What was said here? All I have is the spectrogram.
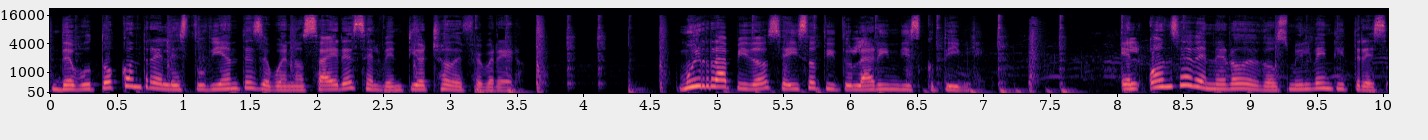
Debutó contra el Estudiantes de Buenos Aires el 28 de febrero. Muy rápido se hizo titular indiscutible. El 11 de enero de 2023,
